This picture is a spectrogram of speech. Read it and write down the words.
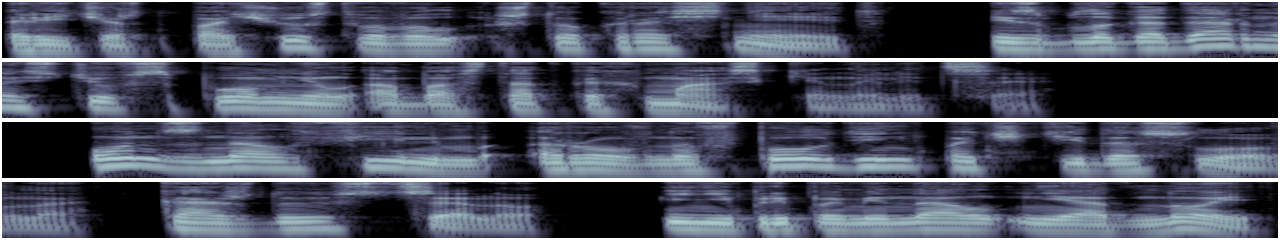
Ричард почувствовал, что краснеет, и с благодарностью вспомнил об остатках маски на лице. Он знал фильм ровно в полдень почти дословно, каждую сцену, и не припоминал ни одной,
